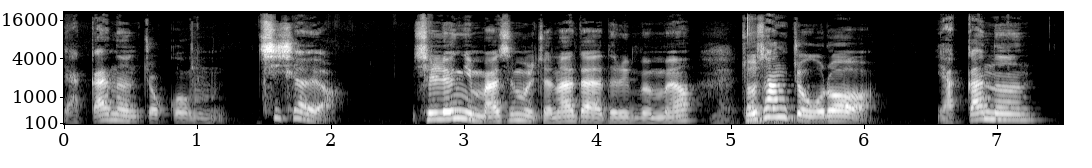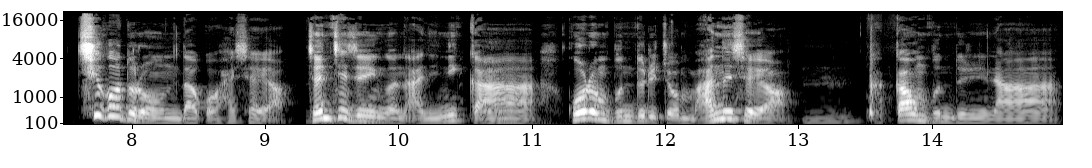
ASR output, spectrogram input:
약간은 조금 치셔요. 신령님 말씀을 전하다 들으면 네. 조상 쪽으로 약간은 치고 들어온다고 하셔요. 전체적인 건 아니니까 그런 분들이 좀 많으셔요. 음. 가까운 분들이나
